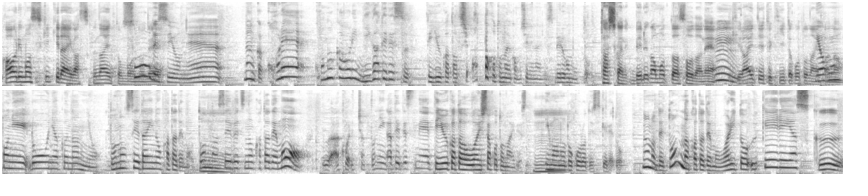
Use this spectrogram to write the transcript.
香りも好き嫌いが少ないと思うので。そうですよね。なんかこれこの香り苦手です。っていう方私会ったことないかもしれないですベルガモット。確かにベルガモットはそうだね、うん。嫌いっていう人聞いたことないいや本当に老若男女どの世代の方でもどんな性別の方でも、うわこれちょっと苦手ですねっていう方はお会いしたことないです、うん。今のところですけれど。なのでどんな方でも割と受け入れやすく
